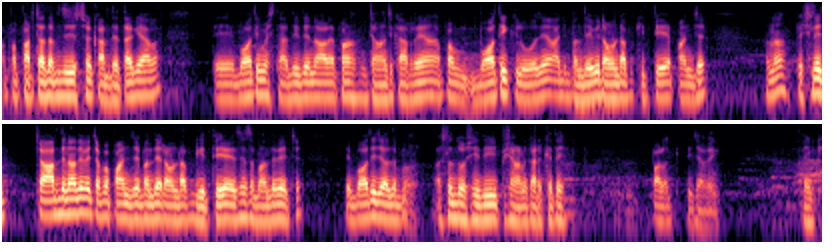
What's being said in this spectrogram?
ਆਪਾਂ ਪਰਚਾ ਦਰਜ ਰਜਿਸਟਰ ਕਰ ਦਿੱਤਾ ਗਿਆ ਵਾ। ਤੇ ਬਹੁਤ ਹੀ ਮੁਸਤੈਦੀ ਦੇ ਨਾਲ ਆਪਾਂ ਜਾਂਚ ਕਰ ਰਹੇ ਹਾਂ ਆਪਾਂ ਬਹੁਤ ਹੀ ਕਲੋਜ਼ ਹਾਂ ਅੱਜ ਬੰਦੇ ਵੀ ਰਾਉਂਡ ਅਪ ਕੀਤੇ ਆ ਪੰਜ ਹਨਾ? ਪਿਛਲੇ 4 ਦਿਨਾਂ ਦੇ ਵਿੱਚ ਆਪਾਂ ਪੰਜ ਬੰਦੇ ਰਾਉਂਡ ਅਪ ਕੀਤੇ ਆ ਇਸੇ ਸੰਬੰਧ ਵਿੱਚ ਤੇ ਬਹੁਤ ਹੀ ਜਲਦ ਅਸਲ ਦੋਸ਼ੀ ਦੀ ਪਛਾਣ ਕਰਕੇ ਤੇ ਪਾਲਕ ਕੀਤੀ ਜਾਵੇਗੀ। ਥੈਂਕ ਯੂ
